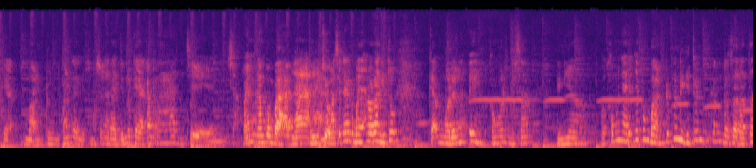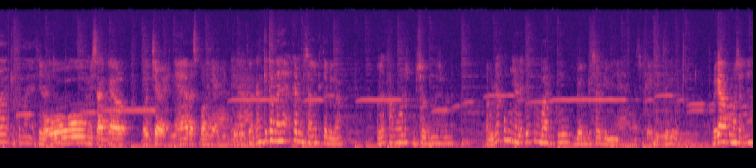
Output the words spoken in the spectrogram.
kayak membantu bukan kayak gitu maksudnya rajin tuh kayak kan rajin. Siapa yang bilang pembantu? nah, Cuk? maksudnya kebanyakan orang gitu kayak modelnya eh kamu harus bisa gini ya oh kamu nyarinya pembantu kan gitu kan rata-rata kita nanya cewek tuh Oh, misal kayak oh ceweknya respon kayak gitu. ya, gitu. kan kita nanya kan misalnya kita bilang oh ya kamu harus bisa gini sebenarnya nah udah kamu nyari aja pembantu biar bisa gini. Ya maksud kayak gitu. Loh tapi kan aku maksudnya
